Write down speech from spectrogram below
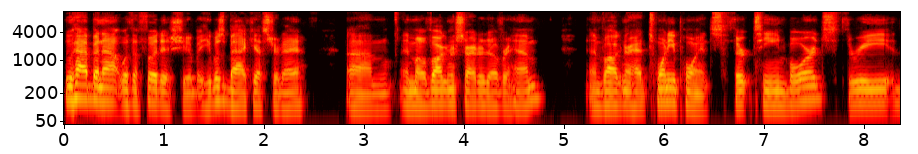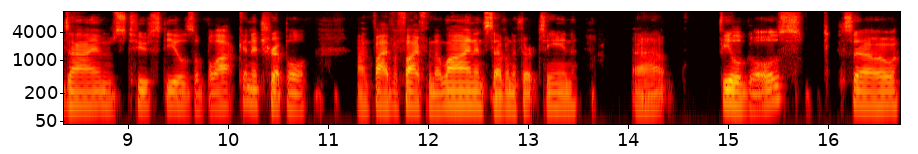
who had been out with a foot issue, but he was back yesterday. Um, and Mo Wagner started over him. And Wagner had 20 points, 13 boards, three dimes, two steals, a block, and a triple on five of five from the line and seven to 13 uh, field goals. So,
